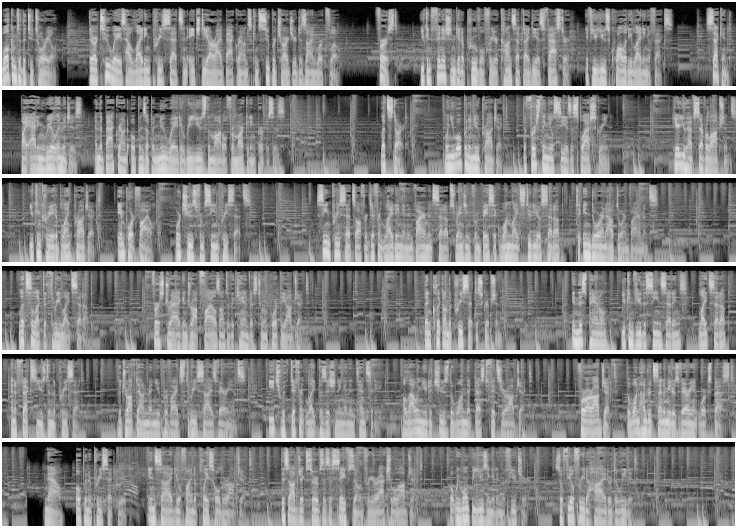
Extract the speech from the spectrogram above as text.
Welcome to the tutorial. There are two ways how lighting presets and HDRI backgrounds can supercharge your design workflow. First, you can finish and get approval for your concept ideas faster if you use quality lighting effects. Second, by adding real images, and the background opens up a new way to reuse the model for marketing purposes. Let's start. When you open a new project, the first thing you'll see is a splash screen. Here you have several options. You can create a blank project, import file, or choose from scene presets. Scene presets offer different lighting and environment setups ranging from basic one-light studio setup to indoor and outdoor environments. Let's select a three-light setup. First drag and drop files onto the canvas to import the object. Then click on the preset description. In this panel, you can view the scene settings, light setup, and effects used in the preset. The drop-down menu provides three size variants, each with different light positioning and intensity, allowing you to choose the one that best fits your object. For our object, the 100 centimeters variant works best. Now, open a preset group. Inside, you'll find a placeholder object. This object serves as a safe zone for your actual object, but we won't be using it in the future, so feel free to hide or delete it.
